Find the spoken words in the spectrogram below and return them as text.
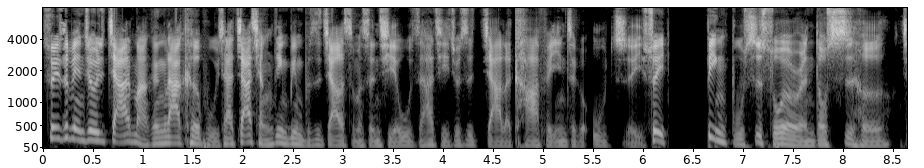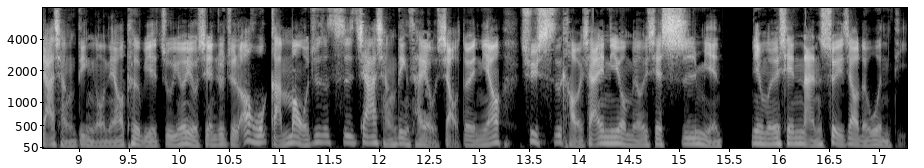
所以这边就是加码，跟大家科普一下，加强定并不是加了什么神奇的物质，它其实就是加了咖啡因这个物质而已。所以并不是所有人都适合加强定哦，你要特别注意，因为有些人就觉得哦，我感冒我就是吃加强定才有效。对，你要去思考一下，哎，你有没有一些失眠？你有没有一些难睡觉的问题？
